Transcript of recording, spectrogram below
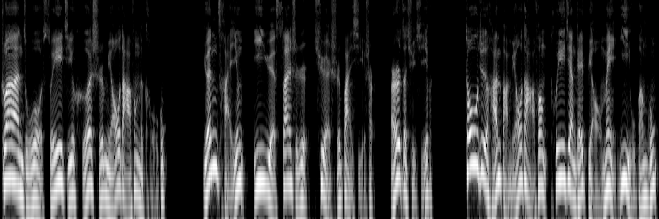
专案组随即核实苗大凤的口供：袁彩英一月三十日确实办喜事儿，子娶媳妇儿。周俊涵把苗大凤推荐给表妹义务帮工。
